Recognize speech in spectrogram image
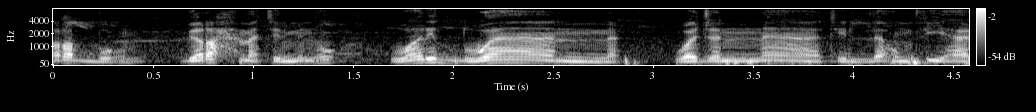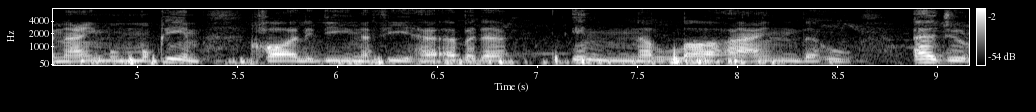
ربهم. برحمة منه ورضوان وجنات لهم فيها نعيم مقيم. خالدين فيها أبدا. إن الله عنده أجر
